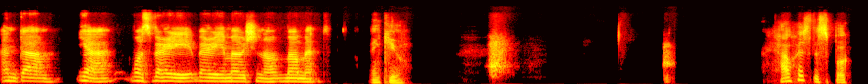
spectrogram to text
and um, yeah, was very very emotional moment. Thank you. How has this book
